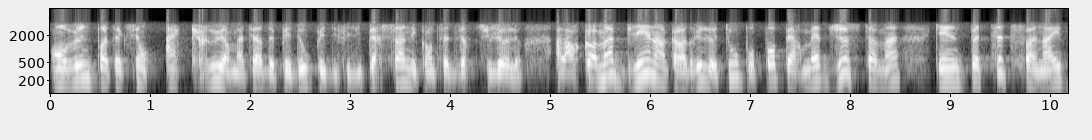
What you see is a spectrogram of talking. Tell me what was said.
On veut une protection accrue en matière de pédopédophilie. Personne n'est contre cette vertu-là. Là. Alors, comment bien encadrer le tout pour pas permettre justement qu'il y ait une petite fenêtre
